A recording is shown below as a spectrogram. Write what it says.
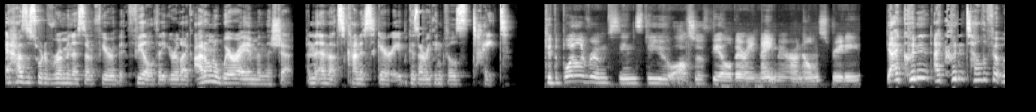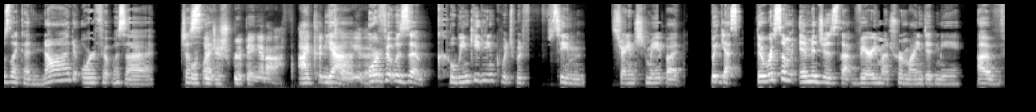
it has a sort of reminiscent fear that feel that you're like, I don't know where I am in the ship. And and that's kind of scary because everything feels tight. Did the boiler room scenes do you also feel very Nightmare on Elm Streety? Yeah, I couldn't I couldn't tell if it was like a nod or if it was a just or if like they're just ripping it off. I couldn't yeah, tell either. or if it was a coinky dink, which would seem strange to me. But but yes, there were some images that very much reminded me of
